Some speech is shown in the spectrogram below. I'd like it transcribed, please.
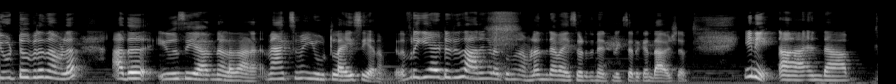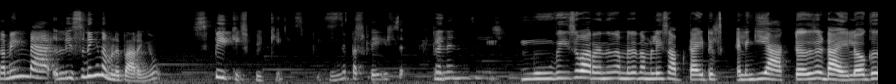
യൂട്യൂബിൽ നമ്മൾ അത് യൂസ് ചെയ്യാം എന്നുള്ളതാണ് മാക്സിമം യൂട്ടിലൈസ് ചെയ്യാം നമുക്ക്. ഫ്രീ ആയിട്ടൊരു സാധനം കിടക്കുമ്പോൾ നമ്മൾ എന്തിനാ പൈസ കൊടുത്ത് നെറ്റ്ഫ്ലിക്സ് എടുക്കേണ്ട ആവശ്യം? ഇനി എന്താ കമ്മിങ് ബാക്ക് ലിസണിങ് നമ്മൾ പറഞ്ഞു. സ്പീക്കിംഗ് സ്പീക്കിംഗ് സ്പീക്കിംഗ് പ്രത്യേകിച്ച്. മൂവീസ് പറയുന്ന സമയത്ത് നമ്മൾ ഈ സബ് ടൈറ്റിൽസ് അല്ലെങ്കിൽ ഈ ആക്ടേഴ്സ് ഡയലോഗ്.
